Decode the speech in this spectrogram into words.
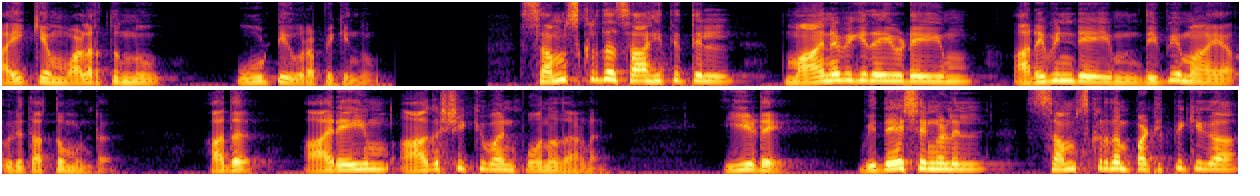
ഐക്യം വളർത്തുന്നു ഊട്ടി ഉറപ്പിക്കുന്നു. സംസ്കൃത സാഹിത്യത്തിൽ മാനവികതയുടെയും അറിവിന്റെയും ദിവ്യമായ ഒരു തത്വമുണ്ട്. അത് ആരെയും ആകർഷിക്കുവാൻ പോന്നതാണ്. ഈയിടെ വിദേശങ്ങളിൽ സംസ്കൃതം പഠിപ്പിക്കുക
